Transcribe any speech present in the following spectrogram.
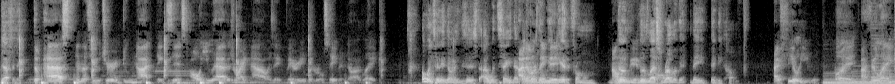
definite. the past and the future do not exist. All you have is right now is a very literal statement, dog. Like I wouldn't say they don't exist. I would say that the further we get exist. from them, I don't think the, the less relevant they, they become. I feel you, but I feel like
